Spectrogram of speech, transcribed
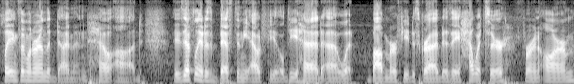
playing someone around the diamond. How odd. He was definitely at his best in the outfield. He had uh, what Bob Murphy described as a howitzer for an arm.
